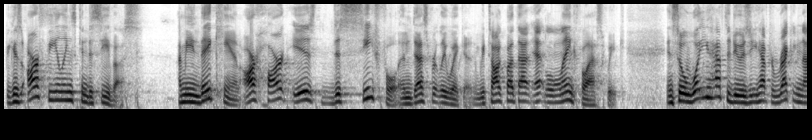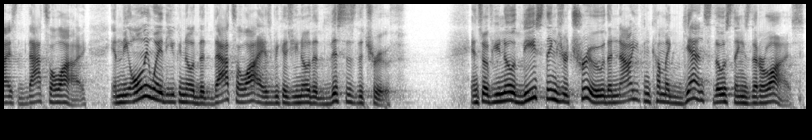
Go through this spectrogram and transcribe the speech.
because our feelings can deceive us. I mean, they can. Our heart is deceitful and desperately wicked. And we talked about that at length last week. And so, what you have to do is you have to recognize that that's a lie. And the only way that you can know that that's a lie is because you know that this is the truth. And so, if you know these things are true, then now you can come against those things that are lies.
